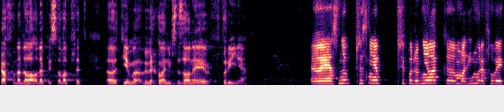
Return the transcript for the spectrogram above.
Rafu Nadala odepisovat před eh, tím vyvrcholením sezóny v Turíně. Eh, já jsem to přesně připodobnila k mladému Rafovi,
